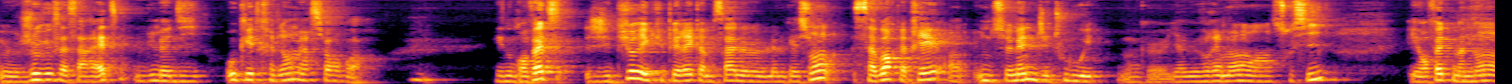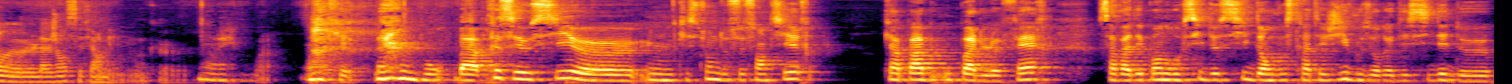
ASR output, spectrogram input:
Euh, je veux que ça s'arrête. Lui m'a dit, ok, très bien, merci, au revoir. Mm. Et donc en fait, j'ai pu récupérer comme ça le, la location, savoir qu'après, en une semaine, j'ai tout loué. Donc euh, il y avait vraiment un souci. Et en fait, maintenant, l'agence est fermée. Donc ouais. voilà. Ok. bon, bah après c'est aussi euh, une question de se sentir capable ou pas de le faire. Ça va dépendre aussi de si dans vos stratégies, vous aurez décidé de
